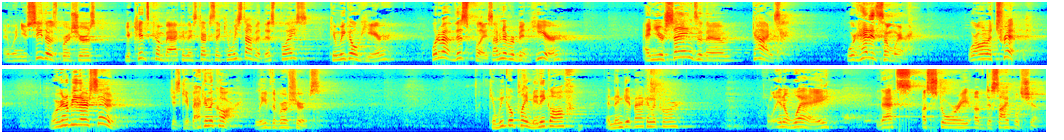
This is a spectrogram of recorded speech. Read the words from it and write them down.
And when you see those brochures, your kids come back and they start to say, Can we stop at this place? Can we go here? What about this place? I've never been here. And you're saying to them, Guys, we're headed somewhere. We're on a trip. We're going to be there soon. Just get back in the car, leave the brochures. Can we go play mini golf and then get back in the car? Well, in a way, that's a story of discipleship.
